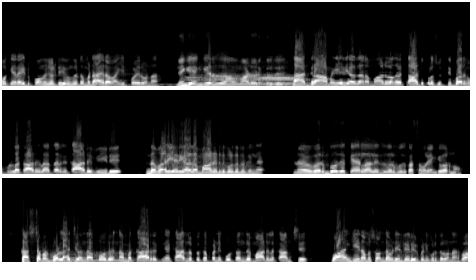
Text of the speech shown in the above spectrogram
ஓகே ரைட் போங்கன்னு சொல்லிட்டு இவங்ககிட்ட மட்டும் ஆயிரம் ரூபாய் வாங்கிட்டு போயிடுவேன் நான். நீங்க எங்க இருந்து தான் மாடு எடுக்கிறது? நான் கிராம ஏரியால தானே மாடு வாங்குறேன் காட்டுக்குள்ள சுத்தி பாருங்க ஃபுல்லா காடுகளா தான் இருக்கு. காடு வீடு இந்த மாதிரி ஏரியால தான் மாடு எடுத்து கொடுத்துட்டு இருக்குங்க. வரும்போது கேரளால இருந்து வரும்போது கஸ்டமர் எங்க வரணும்? கஸ்டமர் பொள்ளாச்சி வந்தா போதும் நம்ம கார் இருக்குங்க. கார்ல பிக்கப் பண்ணி கூட்டு வந்து மாடுல காமிச்சு வாங்கி நம்ம சொந்த வண்டியில் டெலிவரி பண்ணி. அப்பா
